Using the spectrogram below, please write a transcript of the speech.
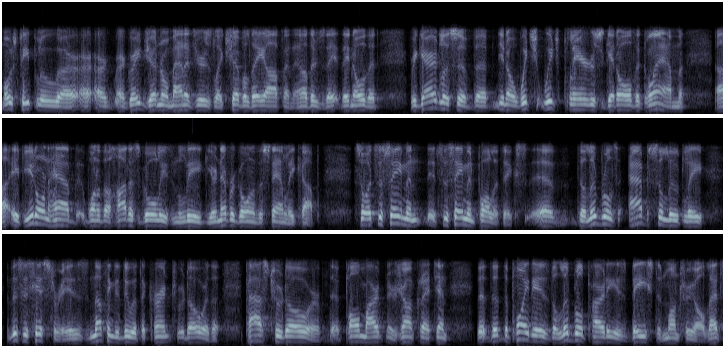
most people who are, are, are great general managers like Cheveldayoff and others, they, they know that regardless of uh, you know which which players get all the glam, uh, if you don't have one of the hottest goalies in the league, you're never going to the Stanley Cup. So it's the same in it's the same in politics. Uh, the Liberals absolutely. This is history. It has nothing to do with the current Trudeau or the past Trudeau or Paul Martin or Jean Chrétien. The, the the point is the Liberal Party is based in Montreal. That's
